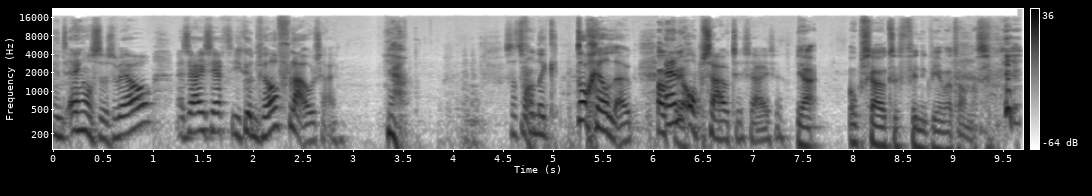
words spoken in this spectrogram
In het Engels dus wel. En zij zegt, je kunt wel flauw zijn. Ja, Dus dat vond ik toch heel leuk. En opzouten, zei ze. ja opzouten vind ik weer wat anders.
